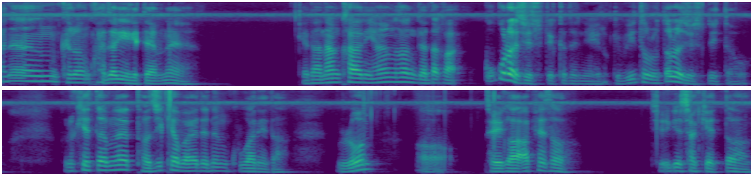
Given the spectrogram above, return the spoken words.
하는 그런 과정이기 때문에 계단 한 칸이 형성되다가 꼬꾸라질 수도 있거든요. 이렇게 밑으로 떨어질 수도 있다고. 그렇기 때문에 더 지켜봐야 되는 구간이다. 물론 어, 저희가 앞에서 즐겨찾기 했던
